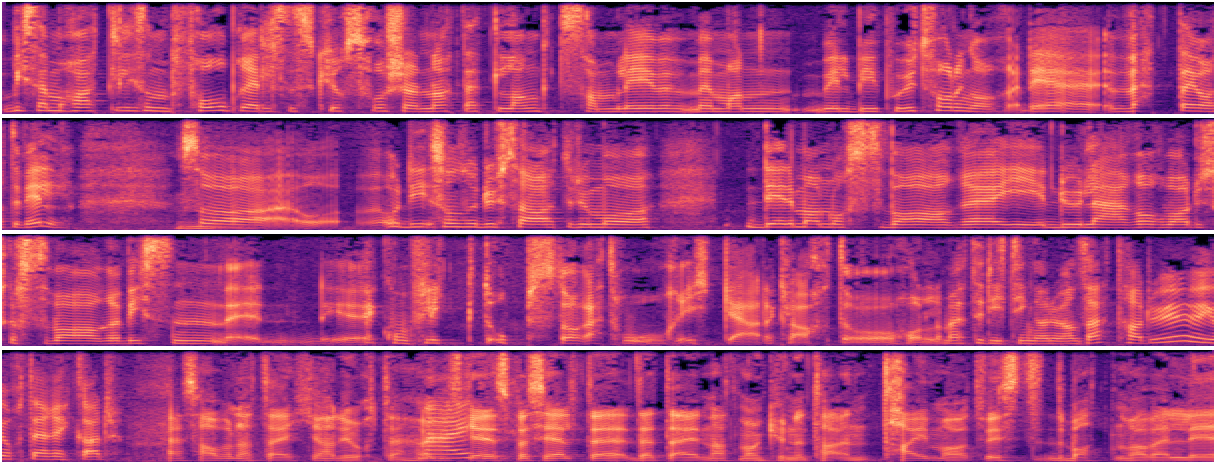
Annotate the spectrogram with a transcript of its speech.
hvis jeg må ha et liksom, forberedelseskurs for å skjønne at et langt samliv med mann vil by på utfordringer, det vet jeg jo at det vil. Så, og, de, sånn som du sa, at du må Det man må svare i Du lærer hva du skal svare hvis en eh, konflikt oppstår. Jeg tror ikke jeg hadde klart å holde meg til de tingene uansett. Har du gjort det, Rikard? Jeg sa vel at jeg ikke hadde gjort det. Jeg Nei. husker spesielt det, dette ene at man kunne ta en timeout hvis debatten var veldig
